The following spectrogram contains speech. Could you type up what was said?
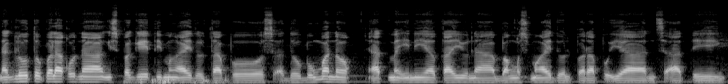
Nagluto pala ako ng spaghetti mga idol tapos adobong manok at may iniyaw tayo na bangos mga idol para po yan sa ating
